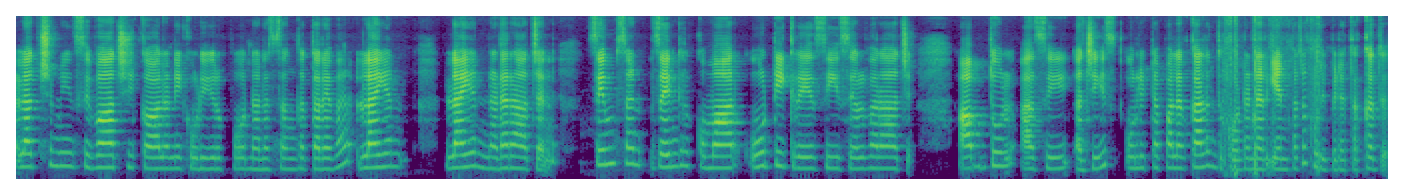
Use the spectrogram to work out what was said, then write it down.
லட்சுமி சிவாஜி காலனி குடியிருப்போர் நலசங்க தலைவர் lion lion Natarajan Simson Senthilkumar Ooty Gracy Selvaraj Abdul அசி அஜீஸ் உள்ளிட்ட பலர் கலந்து கொண்டனர் என்பது குறிப்பிடத்தக்கது.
